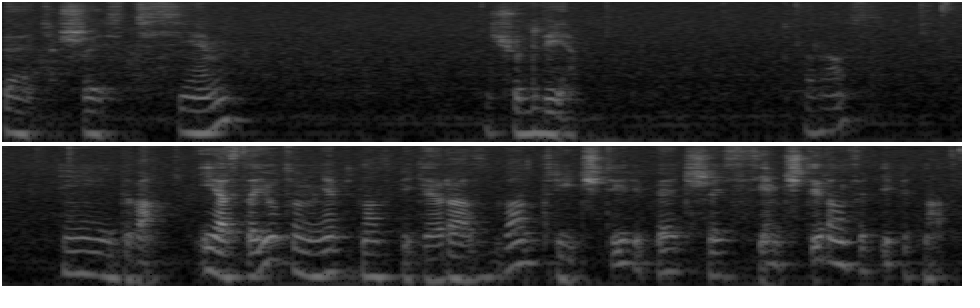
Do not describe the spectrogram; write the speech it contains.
пять, шесть, семь. Еще две. Раз и два. И остается у меня 15 петель. Раз, два, три, четыре, пять, шесть, семь, четырнадцать и пятнадцать.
